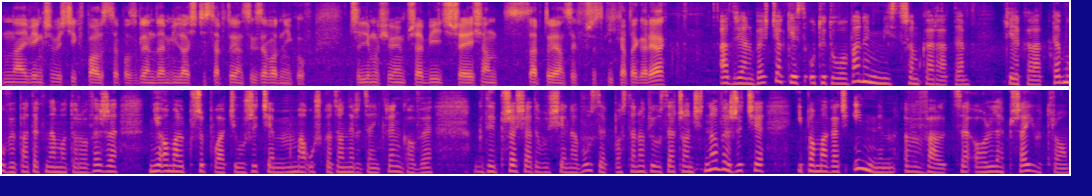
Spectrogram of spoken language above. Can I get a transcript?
największy wyścig w Polsce pod względem ilości startujących zawodników, czyli musimy przebić 60 startujących w wszystkich kategoriach. Adrian Beściak jest utytułowanym mistrzem karate. Kilka lat temu wypadek na motorowerze nieomal przypłacił życiem. Ma uszkodzony rdzeń kręgowy. Gdy przesiadł się na wózek, postanowił zacząć nowe życie i pomagać innym w walce o lepsze jutro.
